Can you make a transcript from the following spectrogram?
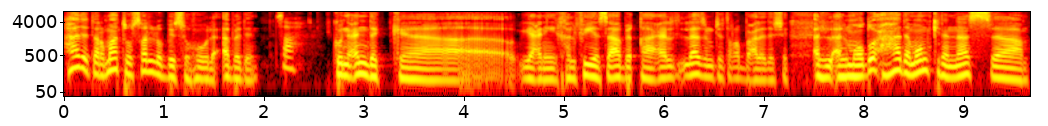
هذا ترى ما توصل له بسهولة ابدا. صح. يكون عندك آه، يعني خلفية سابقة لازم تتربى على هذا الشيء. ال- الموضوع هذا ممكن الناس آه،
